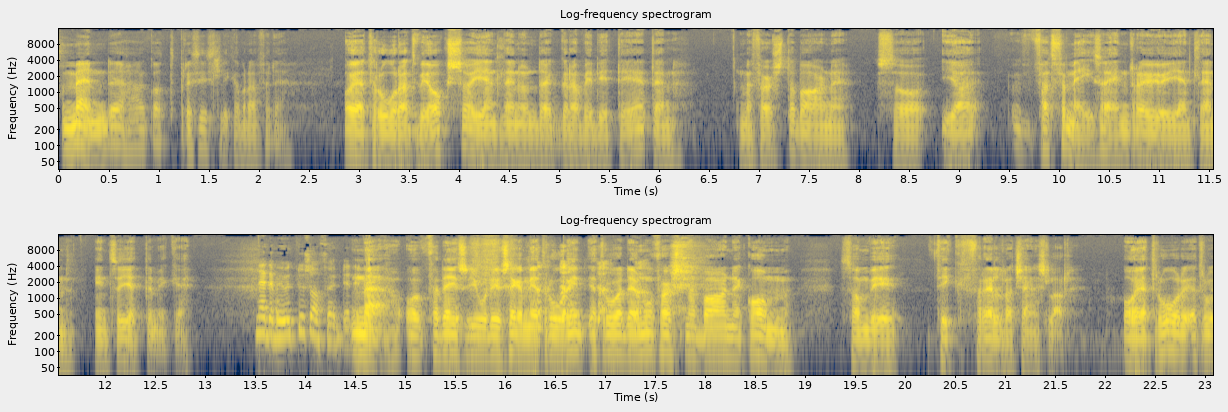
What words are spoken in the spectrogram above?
Men det har gått precis lika bra för det. Och jag tror att vi också egentligen under graviditeten med första barnet så jag, för att för mig så ändrar ju egentligen inte så jättemycket. Nej, det var ju inte du som födde det. Nej, och för dig så gjorde det ju säkert, men jag tror, inte, jag tror att det var nog först när barnet kom som vi fick föräldrakänslor. Och jag tror, jag tror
